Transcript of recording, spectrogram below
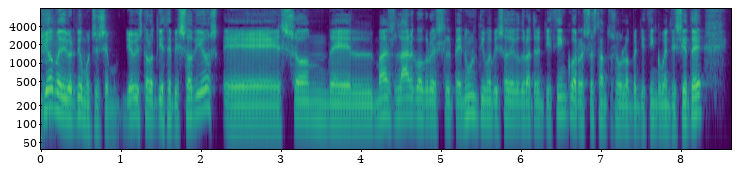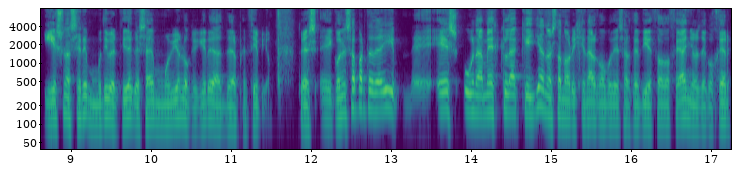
Yo me divertí muchísimo. Yo he visto los 10 episodios, eh, son del más largo, creo que es el penúltimo episodio que dura 35, el resto es tanto sobre los 25-27, y es una serie muy divertida que sabe muy bien lo que quiere desde el principio. Entonces, eh, con esa parte de ahí, eh, es una mezcla que ya no es tan original como podía ser hace 10 o 12 años, de coger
